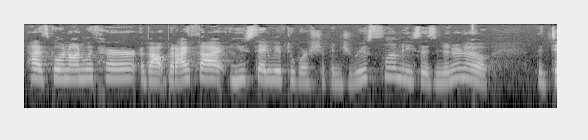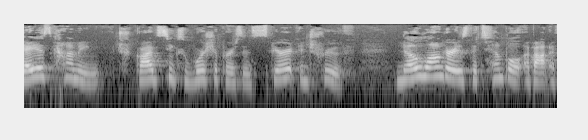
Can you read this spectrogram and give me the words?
has going on with her about, but I thought you said we have to worship in Jerusalem. And he says, No, no, no. The day is coming. God seeks worshipers in spirit and truth. No longer is the temple about a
